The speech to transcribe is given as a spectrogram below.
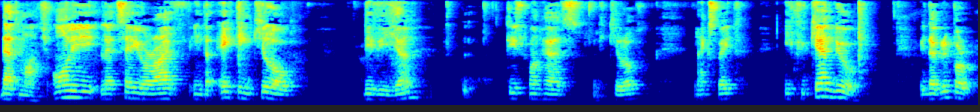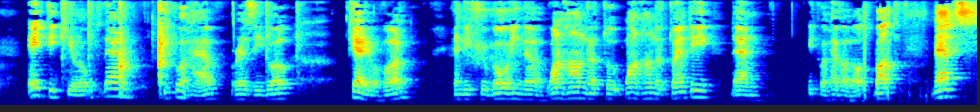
that much. Only, let's say, you arrive in the 18 kilo division. This one has 20 kilos max weight. If you can do with the gripper 80 kilos then it will have residual carryover. And if you go in the 100 to 120 then it will have a lot. But that's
